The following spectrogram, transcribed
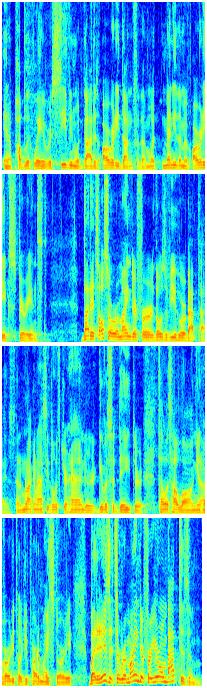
in a public way receiving what God has already done for them, what many of them have already experienced but it's also a reminder for those of you who are baptized. And I'm not going to ask you to lift your hand or give us a date or tell us how long. You know, I've already told you part of my story. But it is, it's a reminder for your own baptism.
